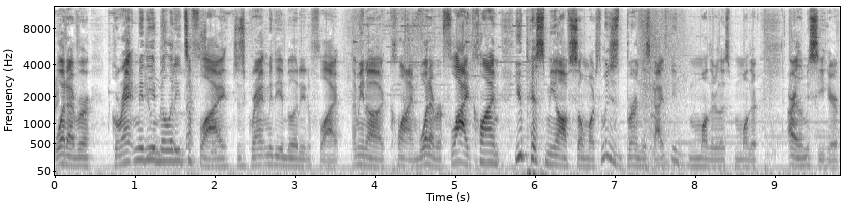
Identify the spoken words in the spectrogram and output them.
Whatever. Grant me the Use the ability to left fly. Just grant me the ability to fly. I mean, uh, climb. Whatever. Fly, climb. You piss me off so much. Let me just burn this guy. You motherless mother. Alright, let me see here.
